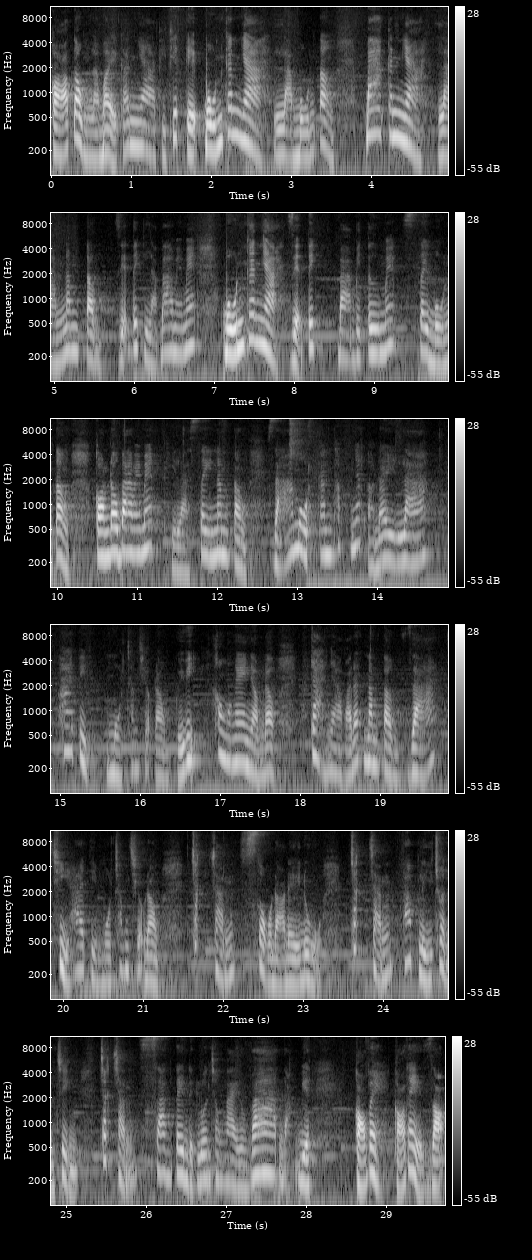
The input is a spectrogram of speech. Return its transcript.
có tổng là 7 căn nhà thì thiết kế 4 căn nhà là 4 tầng 3 căn nhà là 5 tầng diện tích là 30m 4 căn nhà diện tích 34m, xây 4 tầng. Còn đâu 30m thì là xây 5 tầng. Giá một căn thấp nhất ở đây là 2 tỷ 100 triệu đồng. Quý vị không có nghe nhầm đâu. Cả nhà và đất 5 tầng giá chỉ 2 tỷ 100 triệu đồng. Chắc chắn sổ đỏ đầy đủ chắc chắn pháp lý chuẩn chỉnh chắc chắn sang tên được luôn trong ngày. Và đặc biệt có vẻ có thể dọn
